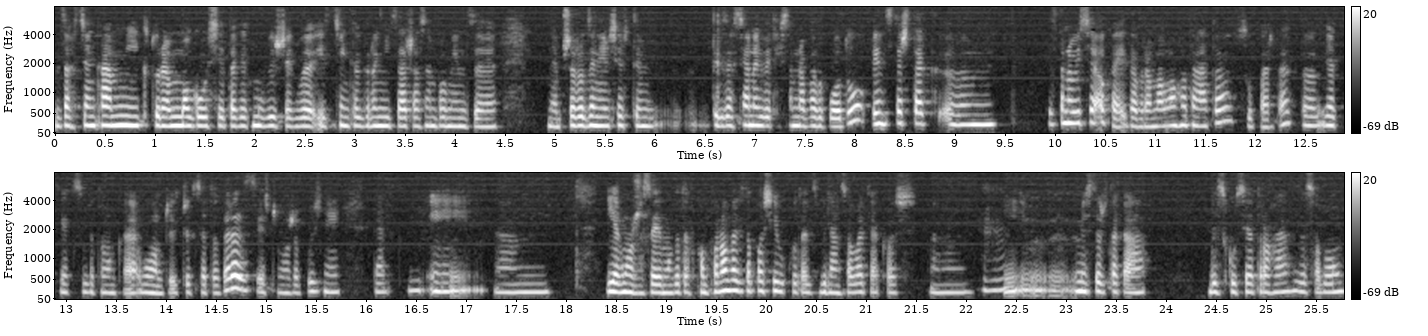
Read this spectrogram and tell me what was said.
zachciankami, które mogą się, tak jak mówisz, jakby jest cienka granica czasem pomiędzy przerodzeniem się w tym, tych zachcianek w jakiś tam napad głodu, więc też tak zastanowić się, ok, dobra, mam ochotę na to, super, tak? To jak, jak sobie to mogę łączyć? Czy chcę to teraz, jeszcze może później, tak? I, um, i jak może sobie mogę to wkomponować do posiłku, tak zbilansować jakoś. Um, mhm. I myślę, że taka dyskusja trochę ze sobą.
